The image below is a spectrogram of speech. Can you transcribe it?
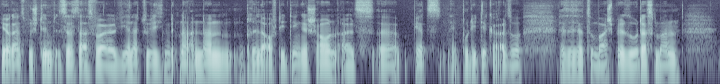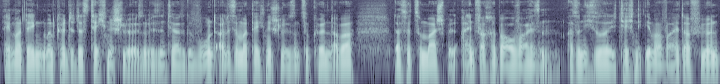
Ja, ganz bestimmt ist das das, weil wir natürlich mit einer anderen Brille auf die Dinge schauen als äh, jetzt Politiker. Also es ist ja zum Beispiel so, dass man immer denkt, man könnte das technisch lösen. Wir sind ja gewohnt, alles immer technisch lösen zu können, aber dass wir zum Beispiel einfache Bauweisen, also nicht so die Technik immer weiterführen,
